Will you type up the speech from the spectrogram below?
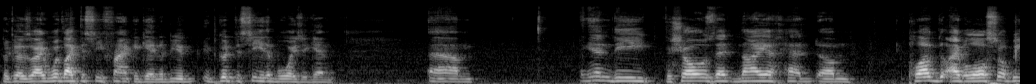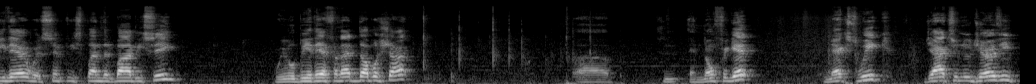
because I would like to see Frank again. It'd be good to see the boys again. Um, again, the the shows that Naya had um, plugged, I will also be there with Simply Splendid Bobby C. We will be there for that double shot. Uh, and don't forget, next week, Jackson, New Jersey,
